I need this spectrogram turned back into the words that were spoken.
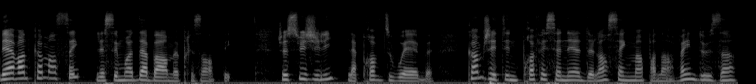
Mais avant de commencer, laissez-moi d'abord me présenter. Je suis Julie, la prof du web. Comme j'ai été une professionnelle de l'enseignement pendant 22 ans,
